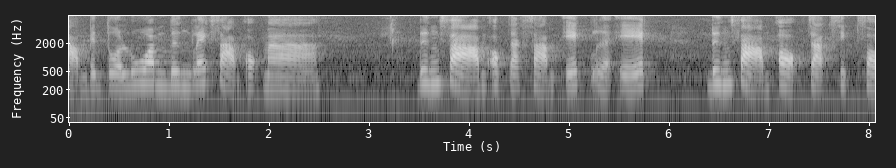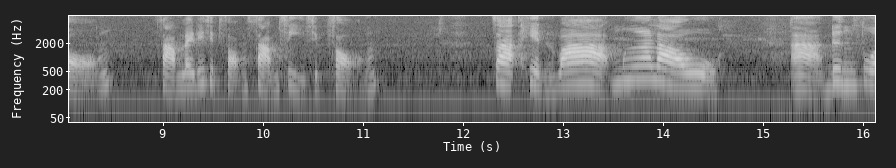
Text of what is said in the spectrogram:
3 เป็นตัวร่วม ดึงเลข 3 ออกมา ดึง 3 ออกจาก 3x เหลือ x ดึง 3 ออกจาก 12 3อะไรได้ 12 3 4 12 จะเห็นว่าเมื่อเราดึงตัว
